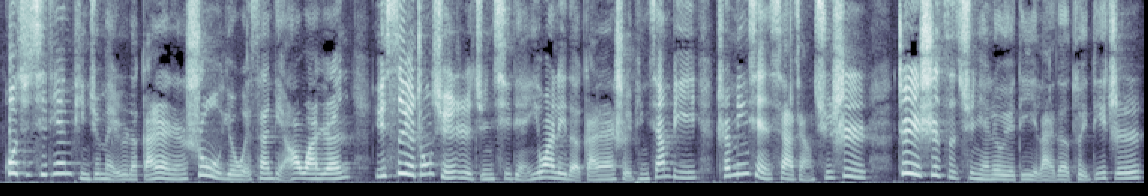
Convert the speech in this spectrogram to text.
过去七天平均每日的感染人数约为三点二万人，与四月中旬日均七点一万例的感染水平相比，呈明显下降趋势。这也是自去年六月底以来的最低值。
